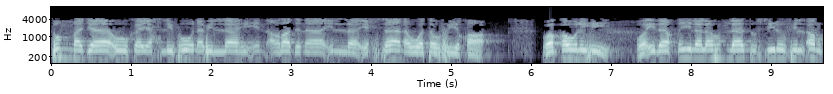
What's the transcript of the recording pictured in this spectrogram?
ثم جاءوك يحلفون بالله إن أردنا إلا إحسانا وتوفيقا. وقوله وإذا قيل لهم لا تفسدوا في الأرض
